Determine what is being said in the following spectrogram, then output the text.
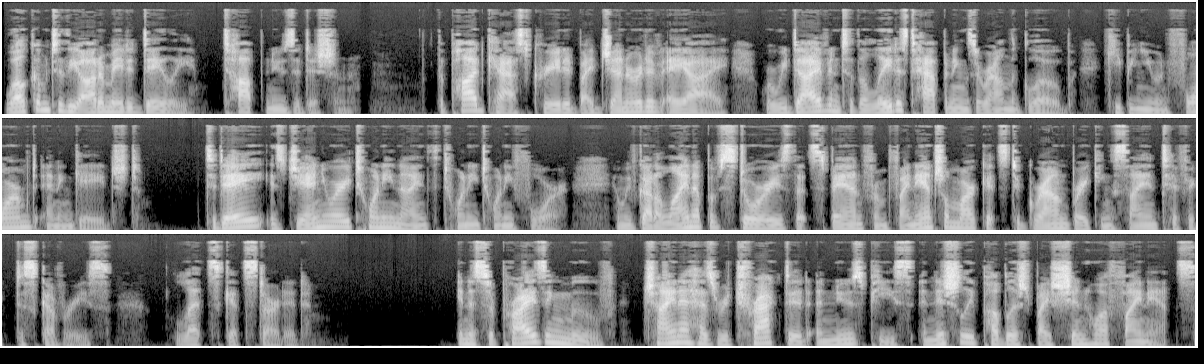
Welcome to the Automated Daily, Top News Edition, the podcast created by Generative AI, where we dive into the latest happenings around the globe, keeping you informed and engaged. Today is January 29th, 2024, and we've got a lineup of stories that span from financial markets to groundbreaking scientific discoveries. Let's get started. In a surprising move, China has retracted a news piece initially published by Xinhua Finance,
